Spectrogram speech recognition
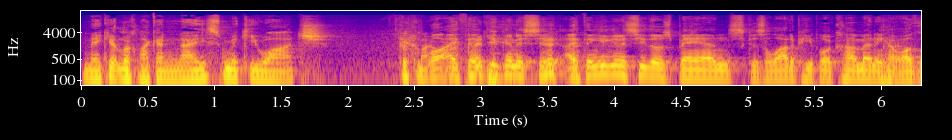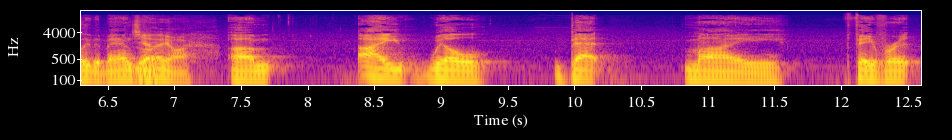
Make it look like a nice Mickey watch. with my Well, I think you're going to see. I think you're going to see those bands because a lot of people are commenting how ugly the bands Yeah, are. they are. Um, I will bet my favorite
